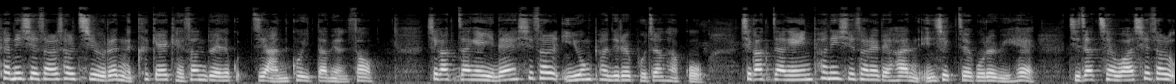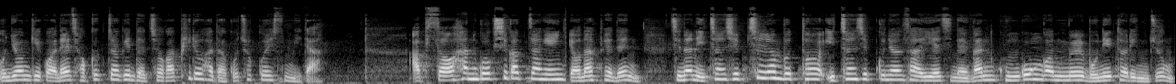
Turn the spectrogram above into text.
편의시설 설치율은 크게 개선되지 않고 있다면서 시각장애인의 시설 이용 편의를 보장하고 시각장애인 편의시설에 대한 인식 제고를 위해 지자체와 시설 운영기관의 적극적인 대처가 필요하다고 촉구했습니다. 앞서 한국시각장애인 연합회는 지난 2017년부터 2019년 사이에 진행한 공공건물 모니터링 중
